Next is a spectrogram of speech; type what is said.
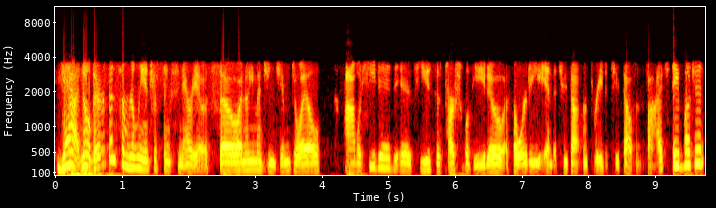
Yeah, no, there have been some really interesting scenarios. So I know you mentioned Jim Doyle. Uh, what he did is he used his partial veto authority in the 2003 to 2005 state budget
